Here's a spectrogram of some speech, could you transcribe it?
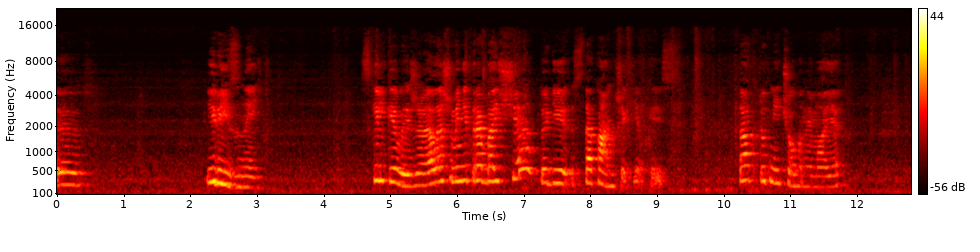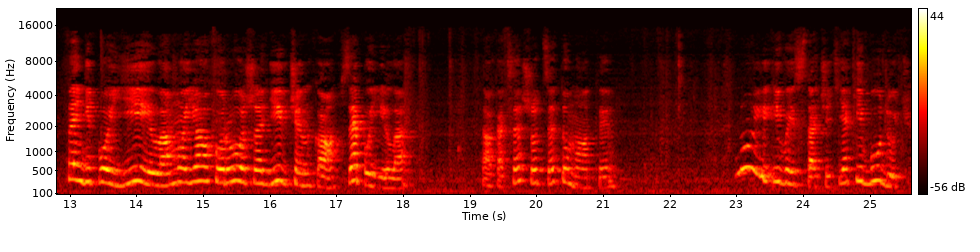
е, і різний. Скільки виживе. Але ж мені треба іще тоді стаканчик якийсь. Так, тут нічого немає. Фенді поїла, моя хороша дівчинка. Все поїла. Так, а це що? Це томати. Ну і, і вистачить, які будуть.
